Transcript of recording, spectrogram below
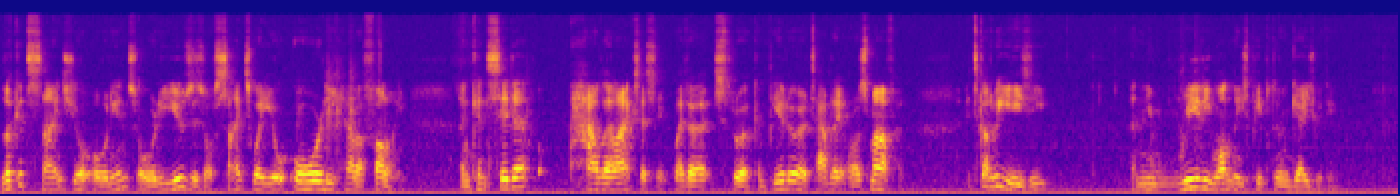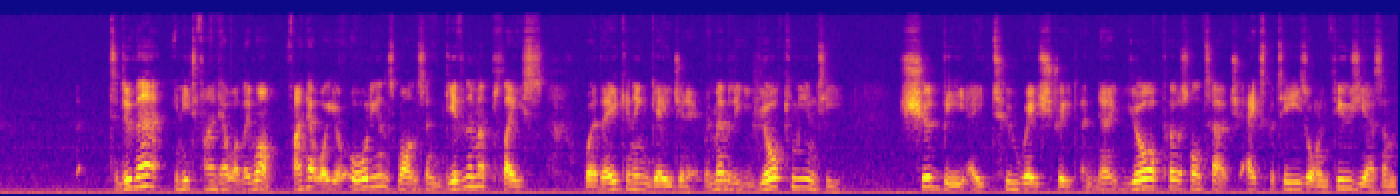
look at sites your audience already uses or sites where you already have a following and consider how they'll access it, whether it's through a computer, a tablet, or a smartphone. It's got to be easy, and you really want these people to engage with you. To do that, you need to find out what they want. Find out what your audience wants and give them a place where they can engage in it. Remember that your community should be a two way street, and uh, your personal touch, expertise, or enthusiasm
